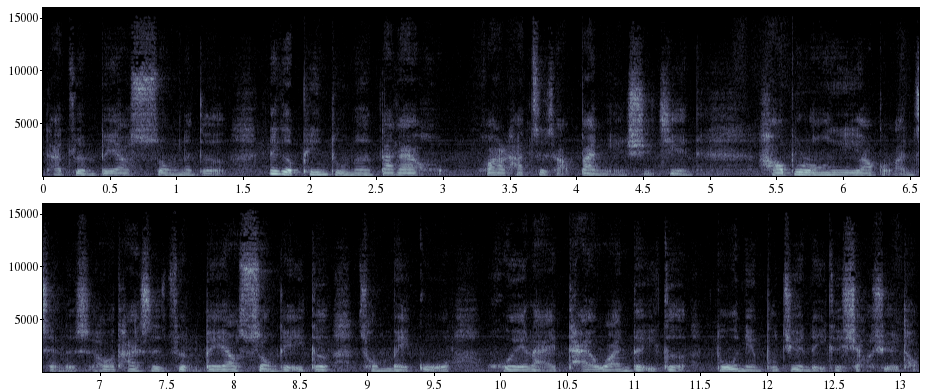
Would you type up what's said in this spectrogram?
他准备要送那个那个拼图呢，大概花了他至少半年时间，好不容易要完成的时候，他是准备要送给一个从美国回来台湾的一个多年不见的一个小学同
